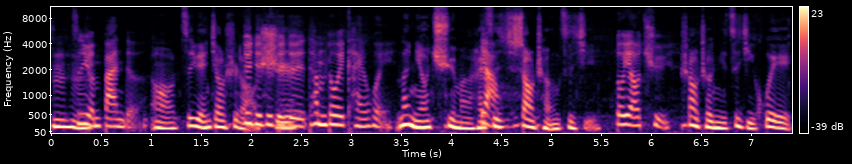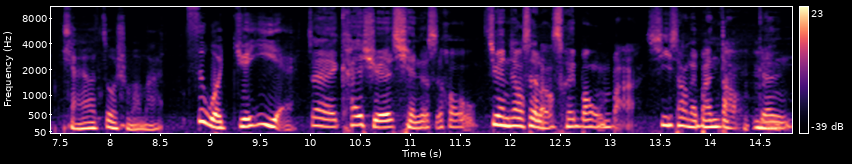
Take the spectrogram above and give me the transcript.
嗯，资源班的哦，资源教室老师，对对对对对，他们都会开会。那你要去吗？还是少成自己都要去？少成你自己会想要做什么吗？自我决议耶。在开学前的时候，资源教室老师会帮我们把系上的班导跟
